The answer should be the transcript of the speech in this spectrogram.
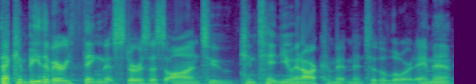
that can be the very thing that stirs us on to continue in our commitment to the Lord. Amen?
